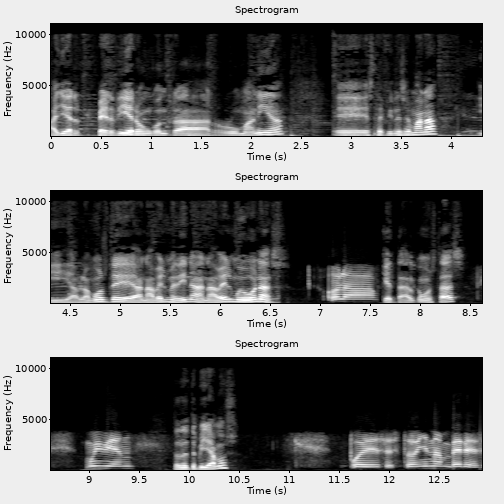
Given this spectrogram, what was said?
ayer perdieron contra Rumanía eh, este fin de semana. Y hablamos de Anabel Medina. Anabel, muy buenas. Hola. ¿Qué tal? ¿Cómo estás? Muy bien. ¿Dónde te pillamos? Pues estoy en Amberes,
